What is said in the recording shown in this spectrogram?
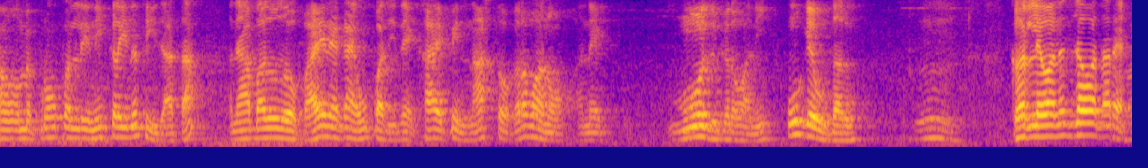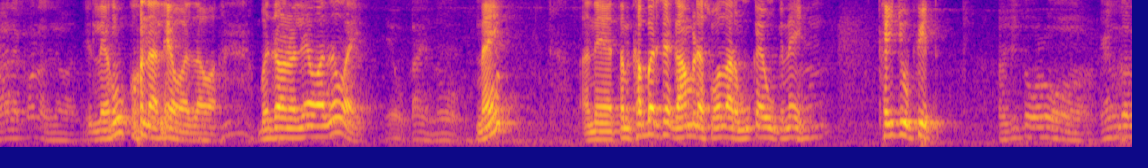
અમે પ્રોપરલી નીકળી નથી જાતા અને આ બાજુ તો ભાઈને કાંઈ ઉપાધિ નહીં ખાઈ પીને નાસ્તો કરવાનો અને મોજ કરવાની. હું કેવું તારું? ઘર લેવા નથી જવા તારે? એટલે હું કોના લેવા જવા? બધાને લેવા જવાય? નહીં? અને તને ખબર છે ગામડે સોલાર મુકાયું કે નહીં? થઈ ગયું ફિટ. હજી તો ઓલો એંગલ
